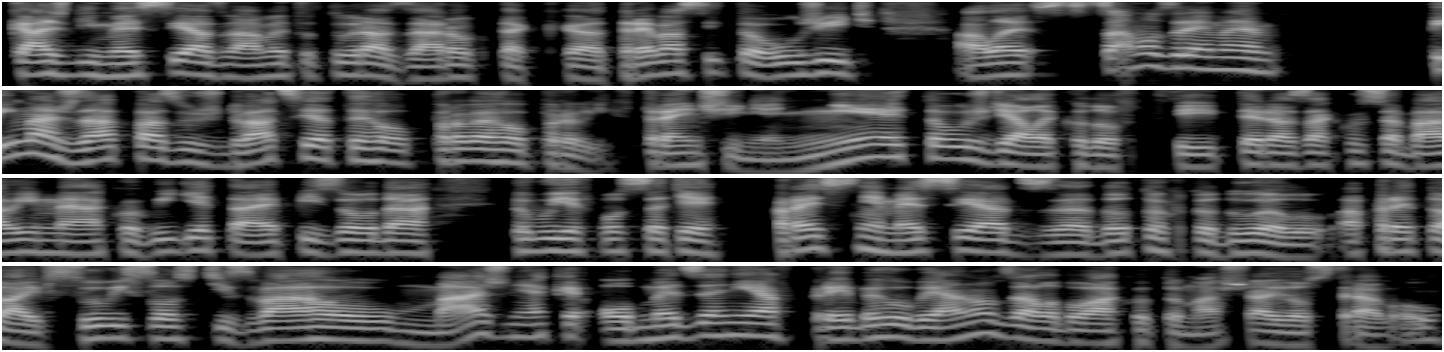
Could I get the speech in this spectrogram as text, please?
každý mesiac, máme to tu raz za rok, tak e, treba si to užiť, ale samozrejme ty máš zápas už 21.1. v Trenčine. Nie je to už ďaleko do vtedy. Teraz ako sa bavíme, ako vyjde tá epizóda, to bude v podstate presne mesiac do tohto duelu. A preto aj v súvislosti s váhou máš nejaké obmedzenia v priebehu Vianoc, alebo ako to máš aj so stravou?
